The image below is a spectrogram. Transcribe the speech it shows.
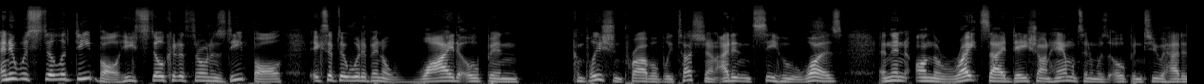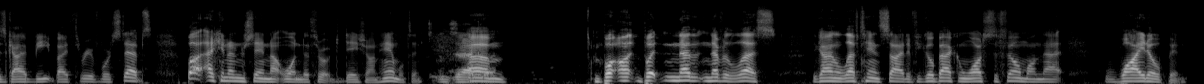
and it was still a deep ball. He still could have thrown his deep ball, except it would have been a wide open completion, probably touchdown. I didn't see who it was. And then on the right side, DaeSean Hamilton was open too, had his guy beat by three or four steps. But I can understand not wanting to throw it to DaeSean Hamilton. Exactly. Um, but uh, but nev- nevertheless, the guy on the left hand side, if you go back and watch the film on that, wide open,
